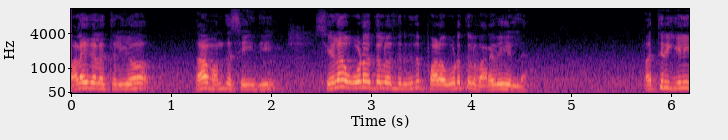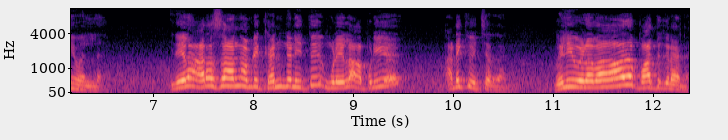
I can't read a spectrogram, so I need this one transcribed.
வலைதளத்திலேயோ தான் வந்த செய்தி. சில ஊடகத்தில் வந்திருக்குது பல ஊடகத்தில் வரவே இல்லை. பத்திரிகையிலையும் வரல. இதையெல்லாம் அரசாங்கம் அப்படி கண்கணித்து உங்களையெல்லாம் அப்படியே அடக்கி வச்சிடுறாங்க. வெளி விழவாத பார்த்துக்கிறாங்க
